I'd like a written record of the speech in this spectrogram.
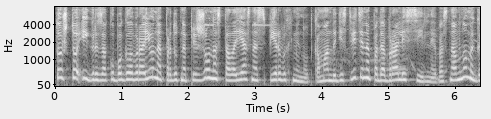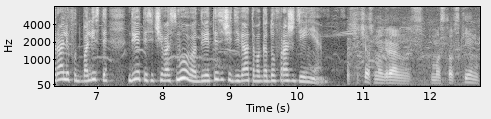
То, что игры за Кубок главы района пройдут напряженно, стало ясно с первых минут. Команды действительно подобрали сильные. В основном играли футболисты 2008-2009 годов рождения. Сейчас мы играем с Мостовским.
